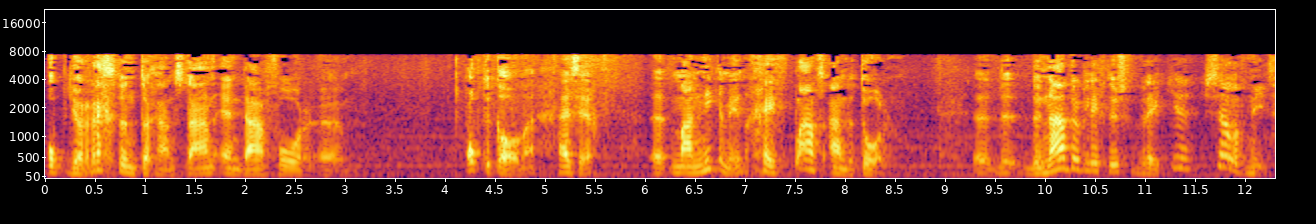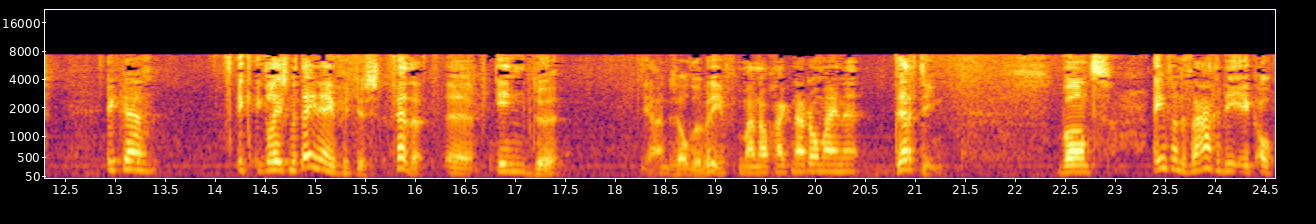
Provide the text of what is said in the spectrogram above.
op je rechten te gaan staan en daarvoor uh, op te komen. Hij zegt, uh, maar niettemin, geef plaats aan de toren. De, de nadruk ligt dus, breek je zelf niet. Ik, ik, ik, lees meteen eventjes verder in de, ja, in dezelfde brief, maar nou ga ik naar Romeinen 13. Want een van de vragen die ik ook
